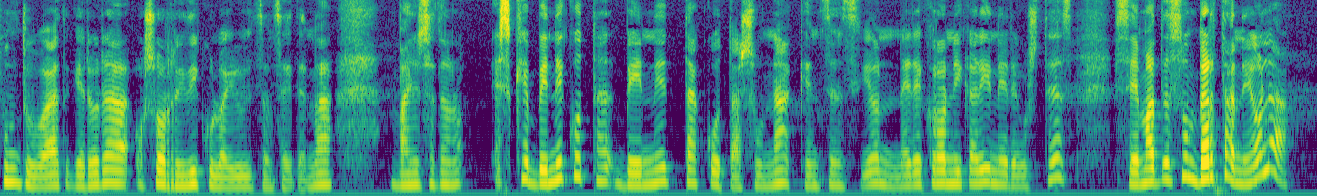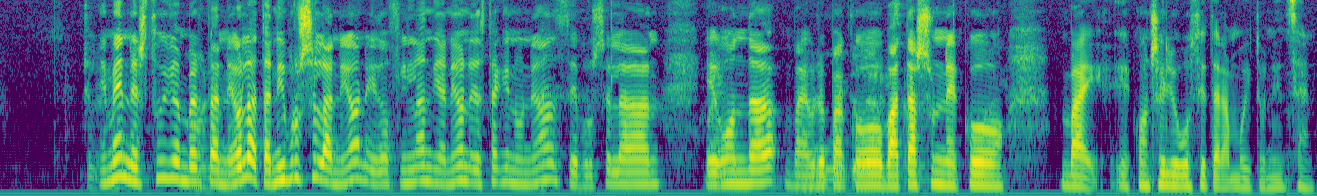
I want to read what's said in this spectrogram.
puntu bat, gerora oso ridikuloa iruditzen zaiten, da? Baina zaten, eske beneko ta, benetako tasuna kentzen zion, nere kronikari nere ustez, ze ematezun bertan eola. Hemen estudioan bertan neola, eta ni Brusela neon, edo Finlandia neon, ez dakin neon, ze Bruselan bai. egonda, ba, Europako batasuneko, bai, e, konseilu guztietara moitu nintzen.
